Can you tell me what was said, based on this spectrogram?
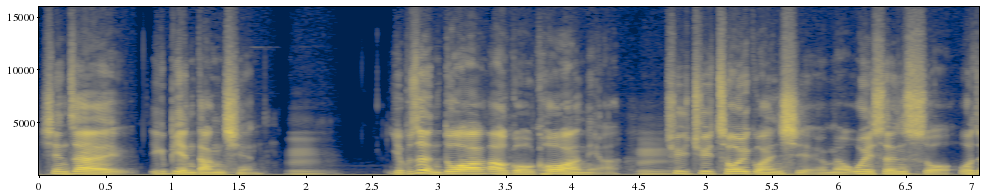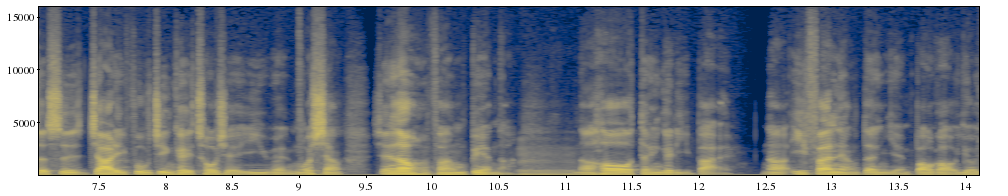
现在一个便当钱。嗯。也不是很多啊，到狗扣啊你啊，嗯、去去抽一管血有没有？卫生所或者是家里附近可以抽血的医院，我想现在都很方便啊。嗯、然后等一个礼拜，那一翻两瞪眼，报告有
